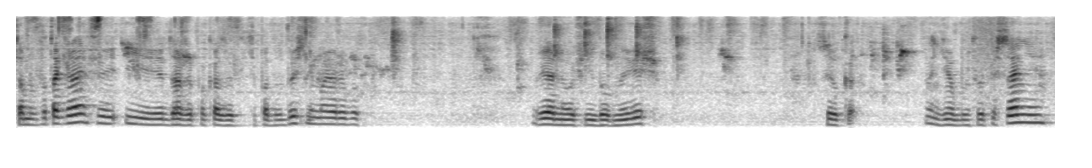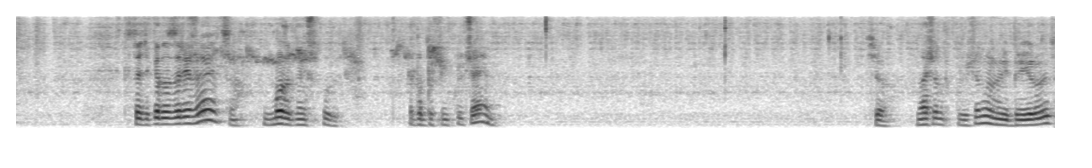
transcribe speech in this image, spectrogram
Там и фотографии, и даже показывают, как я под водой снимаю рыбок. Реально очень удобная вещь. Ссылка на нее будет в описании. Кстати, когда заряжается, может, конечно, спутать. А, допустим, включаем. Все, значит он включен, он вибрирует.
